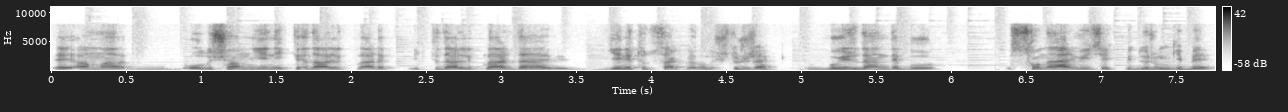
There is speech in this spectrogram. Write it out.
E, ama oluşan yeni iktidarlıklar iktidarlıklar da yeni tutsaklar oluşturacak. Bu yüzden de bu sona ermeyecek bir durum gibi.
